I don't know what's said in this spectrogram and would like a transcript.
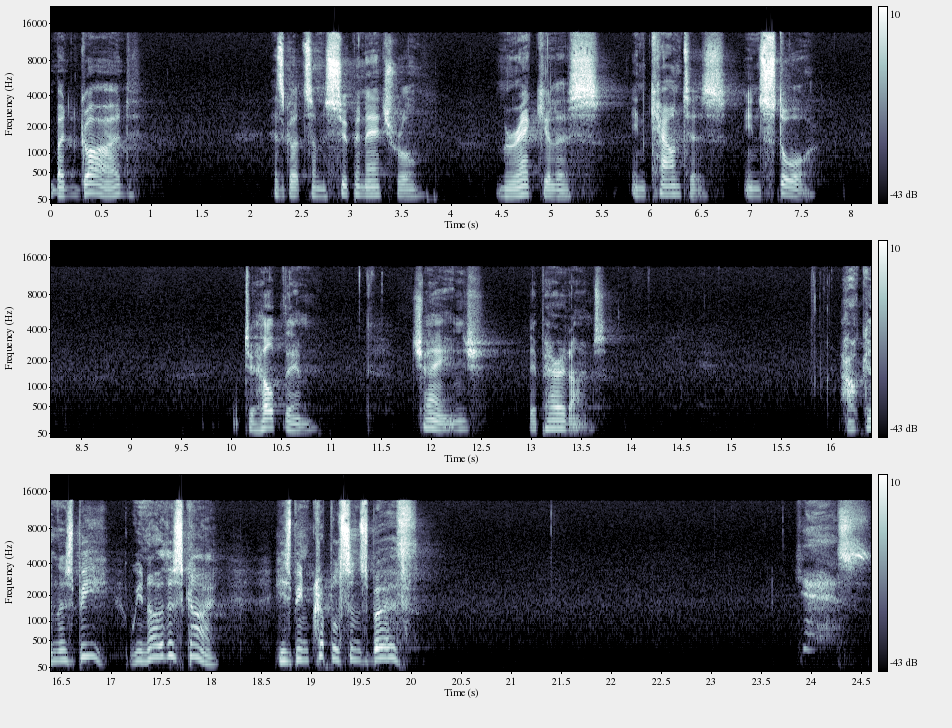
But God has got some supernatural, miraculous encounters in store to help them change their paradigms. How can this be? We know this guy. He's been crippled since birth. Yes.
